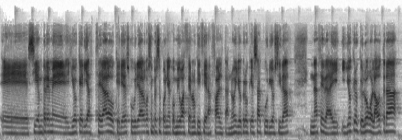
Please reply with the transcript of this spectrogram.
eh, siempre me, yo quería hacer algo, quería descubrir algo, siempre se ponía conmigo a hacer lo que hiciera falta, ¿no? Yo creo que esa curiosidad nace de ahí. Y yo creo que luego la otra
